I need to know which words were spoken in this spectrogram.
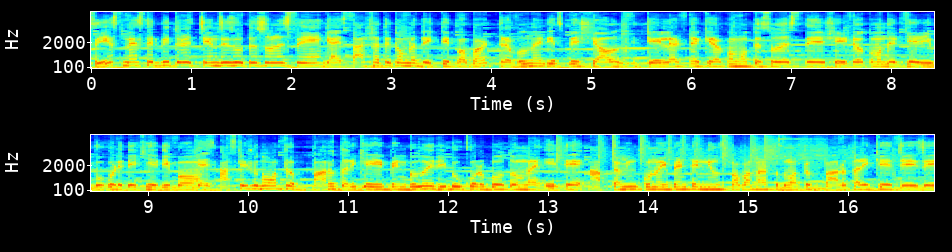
ফেস ম্যাচের ভিতরে চেঞ্জেস হতে চলেছে। গাইস তার সাথে তোমরা দেখতে পাবা ট্রাভেল নাইট স্পেশাল ট্রেলারটা কীরকম হতে চলেছে, সেটাও তোমাদেরকে রিভিউ করে দেখিয়ে দিব। গাইস আজকে শুধুমাত্র বারো তারিখে ইভেন্ট গুলোই রিভিউ করব। তোমরা এতে আপকামিং কোন ইভেন্টের নিউজ পাবা না। শুধুমাত্র বারো তারিখে যে যে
